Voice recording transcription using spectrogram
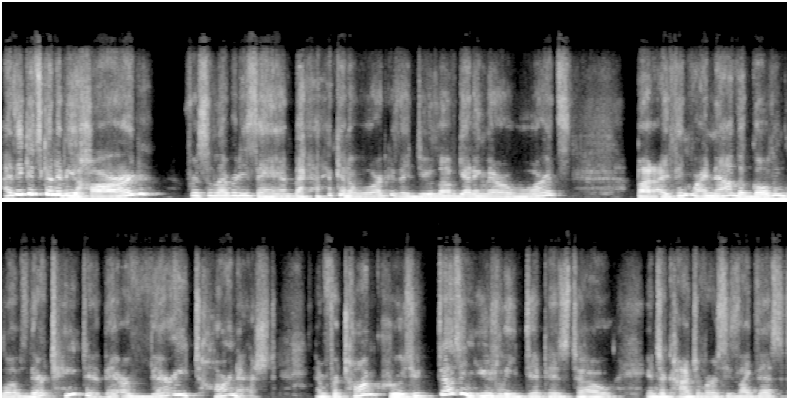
I think it's going to be hard for celebrities to hand back an award because they do love getting their awards. But I think right now the Golden Globes, they're tainted. They are very tarnished. And for Tom Cruise, who doesn't usually dip his toe into controversies like this,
